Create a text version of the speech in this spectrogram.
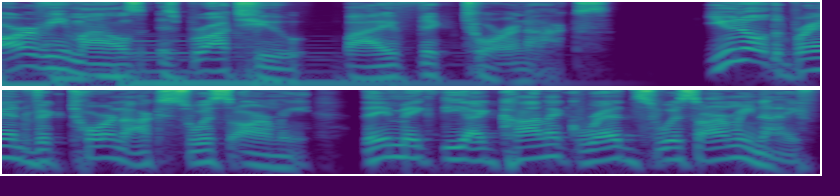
RV Miles is brought to you by Victorinox. You know the brand Victorinox Swiss Army. They make the iconic red Swiss Army knife.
